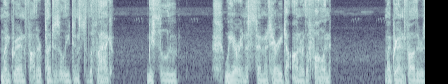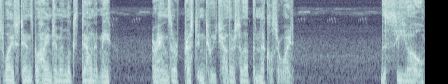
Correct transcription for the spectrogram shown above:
My grandfather pledges allegiance to the flag. We salute. We are in a cemetery to honor the fallen. My grandfather's wife stands behind him and looks down at me. Her hands are pressed into each other so that the knuckles are white. The CO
